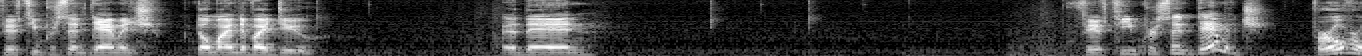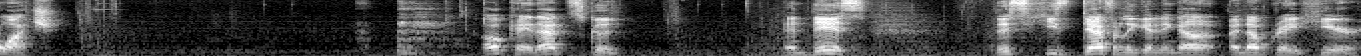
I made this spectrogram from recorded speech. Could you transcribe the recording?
15% damage. Don't mind if I do. And then... 15% damage for Overwatch. Okay, that's good. And this, this he's definitely getting a, an upgrade here.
